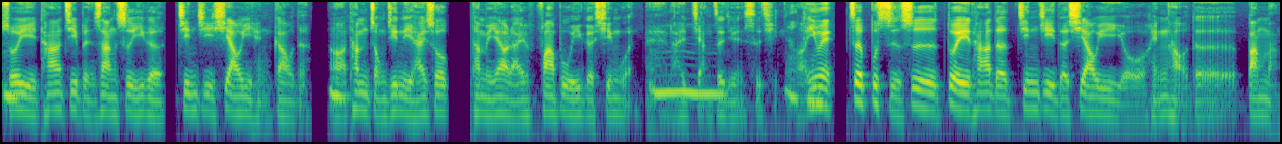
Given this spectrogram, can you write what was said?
所以它基本上是一个经济效益很高的啊。他们总经理还说。他们要来发布一个新闻，来讲这件事情啊，因为这不只是对它的经济的效益有很好的帮忙，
